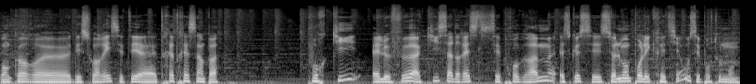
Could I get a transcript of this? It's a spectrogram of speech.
ou encore euh, des soirées, c'était euh, très très sympa. Pour qui est le feu? À qui s'adressent ces programmes? Est-ce que c'est seulement pour les chrétiens ou c'est pour tout le monde?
